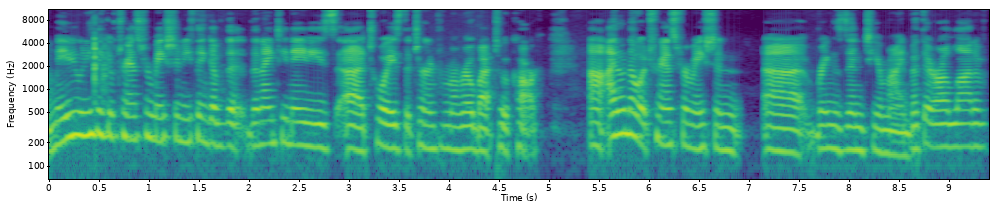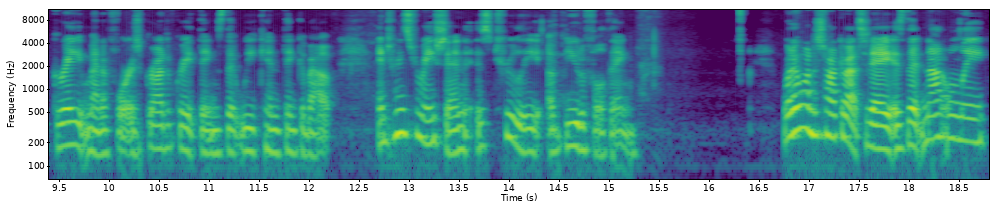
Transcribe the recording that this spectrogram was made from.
maybe when you think of transformation, you think of the, the 1980s uh, toys that turn from a robot to a car. Uh, I don't know what transformation uh, brings into your mind, but there are a lot of great metaphors, a lot of great things that we can think about. And transformation is truly a beautiful thing. What I want to talk about today is that not only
